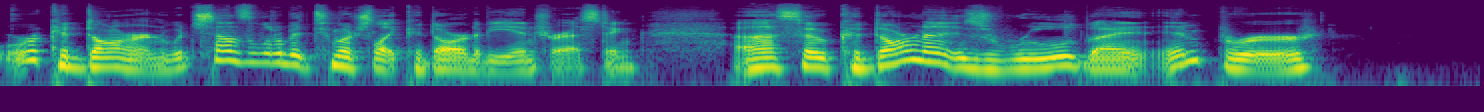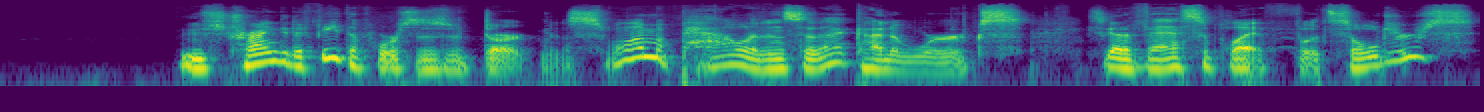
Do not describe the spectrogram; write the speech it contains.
or Kadarn, which sounds a little bit too much like Kadar to be interesting. Uh, so Kadarna is ruled by an emperor who's trying to defeat the forces of darkness. Well, I'm a paladin, so that kind of works. He's got a vast supply of foot soldiers.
